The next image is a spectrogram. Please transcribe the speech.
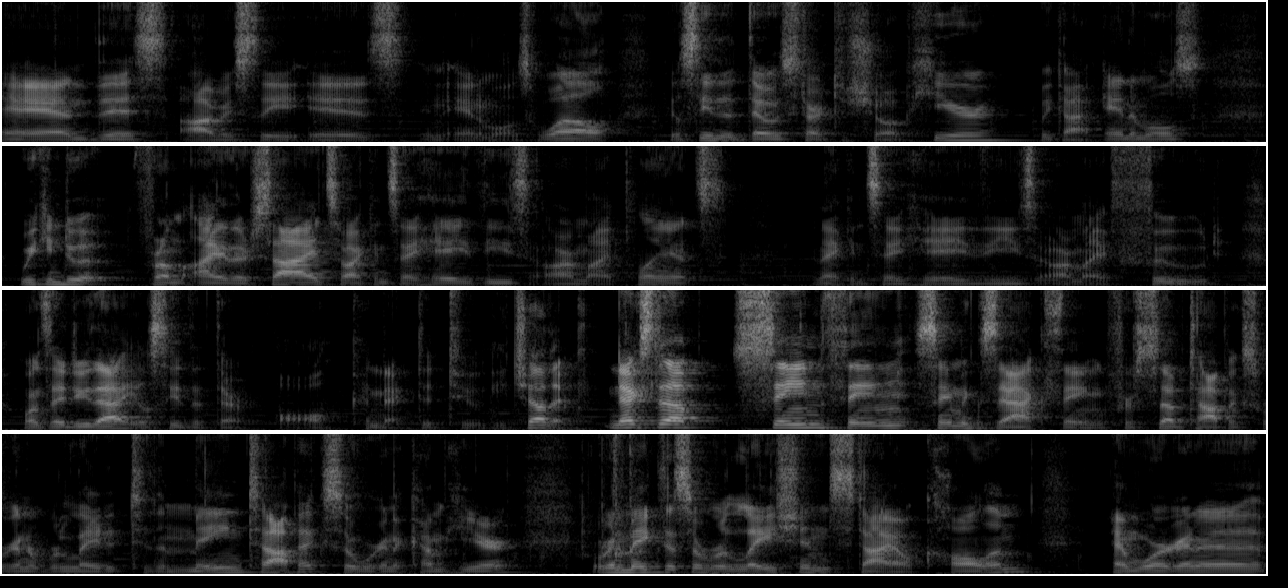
and this obviously is an animal as well. You'll see that those start to show up here. We got animals. We can do it from either side. So I can say, hey, these are my plants. And I can say, hey, these are my food. Once I do that, you'll see that they're all connected to each other. Next up, same thing, same exact thing. For subtopics, we're gonna relate it to the main topic. So we're gonna come here. We're gonna make this a relation style column and we're gonna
